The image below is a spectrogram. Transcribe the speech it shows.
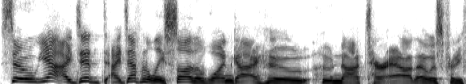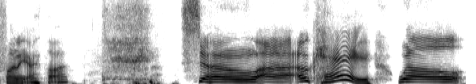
So yeah, I did. I definitely saw the one guy who who knocked her out. That was pretty funny. I thought. so uh, okay, well,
